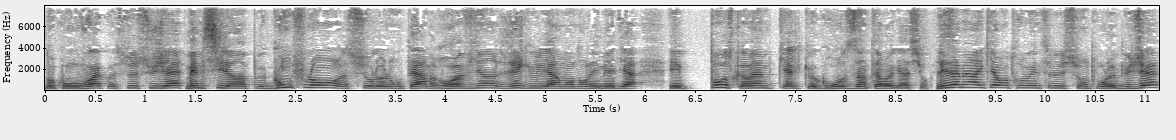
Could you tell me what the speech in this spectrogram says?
Donc on voit que ce sujet, même s'il est un peu gonflant sur le long terme, revient régulièrement dans les médias et pose quand même quelques grosses interrogations. Les Américains ont trouvé une solution pour le budget.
